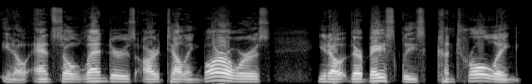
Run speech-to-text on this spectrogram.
you know, and so lenders are telling borrowers, you know, they're basically controlling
